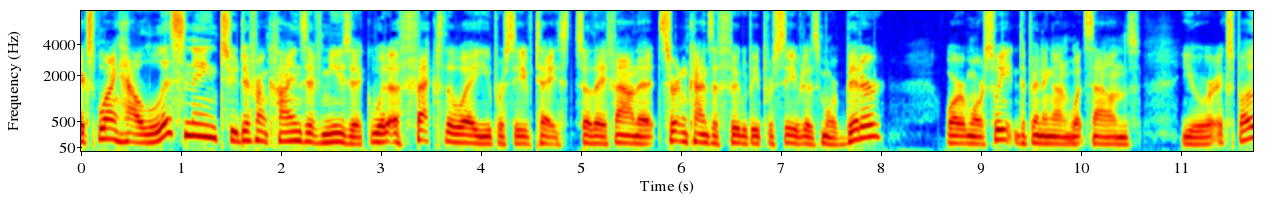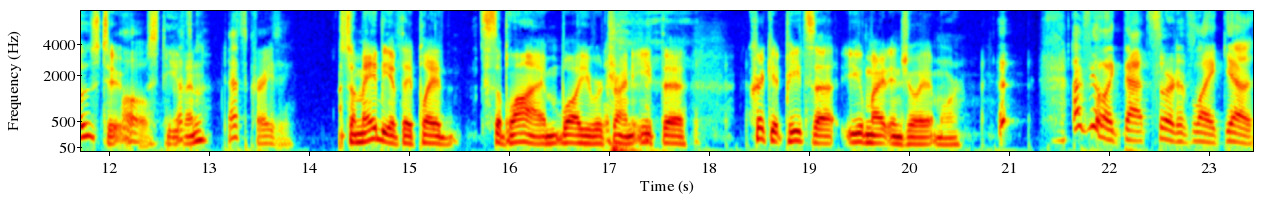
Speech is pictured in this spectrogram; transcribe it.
exploring how listening to different kinds of music would affect the way you perceive taste. So they found that certain kinds of food would be perceived as more bitter or more sweet, depending on what sounds you were exposed to, Oh, Stephen. That's, that's crazy. So maybe if they played Sublime while you were trying to eat the cricket pizza, you might enjoy it more. I feel like that's sort of like, yeah,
